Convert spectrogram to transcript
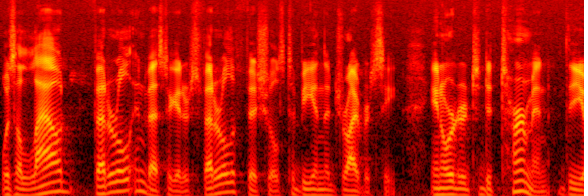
was allowed federal investigators, federal officials, to be in the driver's seat in order to determine the,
